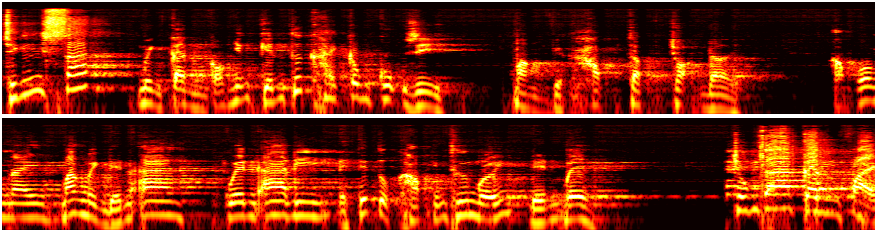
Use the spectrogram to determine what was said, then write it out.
chính xác mình cần có những kiến thức hay công cụ gì bằng việc học tập trọn đời học hôm nay mang mình đến A quên A đi để tiếp tục học những thứ mới đến B chúng ta cần phải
